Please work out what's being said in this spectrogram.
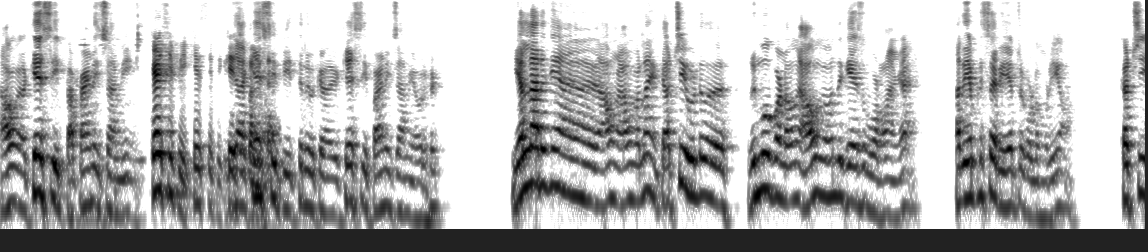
அவங்க KC Palaniswami KCP KCP KCP Thiru KC Palaniswami அவர்கள். எல்லாருக்கும் அவங்க அவங்க எல்லாம் கட்சியை விட்டு ரிமூவ் பண்ணவங்க அவங்க வந்து கேஸ் போடுறாங்க. அது எப்படி சார் ஏற்றுக்கொள்ள முடியும்? கட்சி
